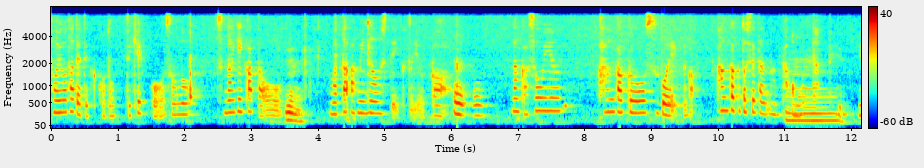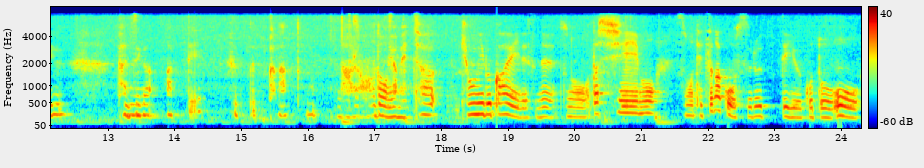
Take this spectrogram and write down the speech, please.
問いを立てていくことって結構そのつなぎ方をうん。また編み直していくというか、なんかそういう感覚をすごいなんか感覚としてたなんか思ったっていう,、感じがあって、かなと。なるほど。いやめっちゃ興味深いですね。その私もその哲学をするっていうことを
